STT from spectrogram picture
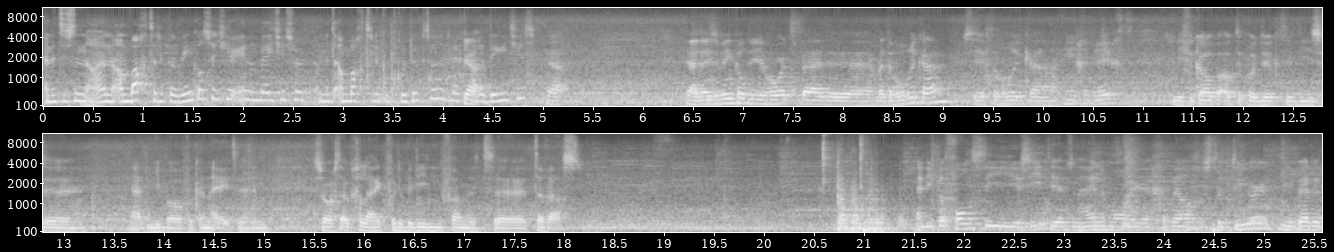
En het is een, een ambachtelijke winkel zit hierin, een beetje soort, met ambachtelijke producten, lekkere ja. dingetjes. Ja. ja, deze winkel die hoort bij de, bij de horeca. Dus die heeft de horeca ingericht. En die verkopen ook de producten die, ze, ja, die je boven kan eten. En, zorgt ook gelijk voor de bediening van het uh, terras. En die plafonds die je ziet, die hebben een hele mooie geweldige structuur. Die werden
